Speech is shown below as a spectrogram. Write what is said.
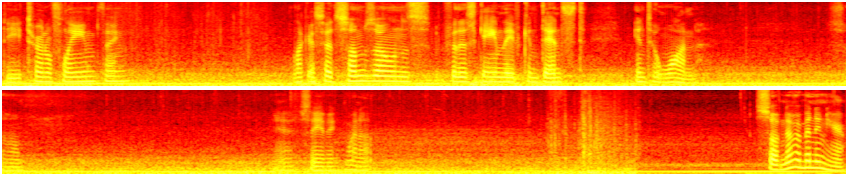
the Eternal Flame thing. Like I said, some zones for this game they've condensed into one. So yeah, saving. Why not? So I've never been in here.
